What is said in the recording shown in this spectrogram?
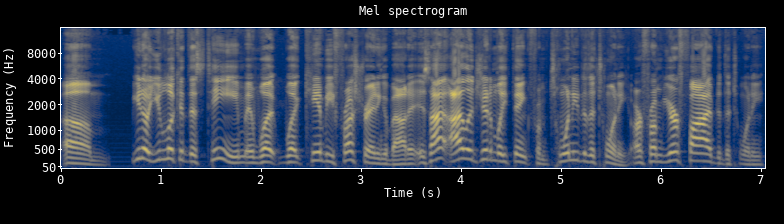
um, you know, you look at this team and what what can be frustrating about it is I, I legitimately think from twenty to the twenty or from your five to the twenty,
